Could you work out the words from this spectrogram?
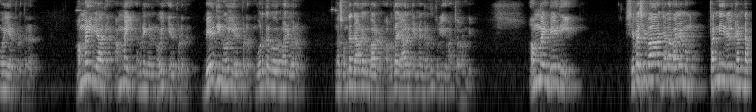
நோய் ஏற்படுத்துகிறார் அம்மை வியாதி அம்மை அப்படிங்கிற நோய் ஏற்படுது. பேதி நோய் ஏற்படும். ஒருத்தருக்கு ஒரு மாதிரி வரும். அதான் சொந்த ஜாதகம் பார்க்கணும். அப்போ தான் யாருக்கு என்னங்கிறது துல்லியமாக சொல்ல முடியும். அம்மை பேதி சிவசிவா ஜலபயமும் தண்ணீரில் கண்டம்.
